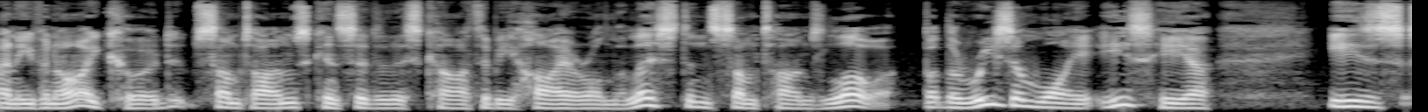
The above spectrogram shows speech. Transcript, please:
and even I could, sometimes consider this car to be higher on the list and sometimes lower. But the reason why it is here is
